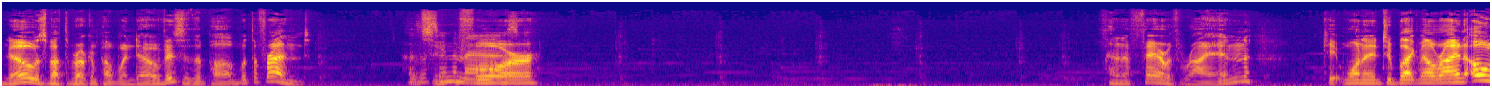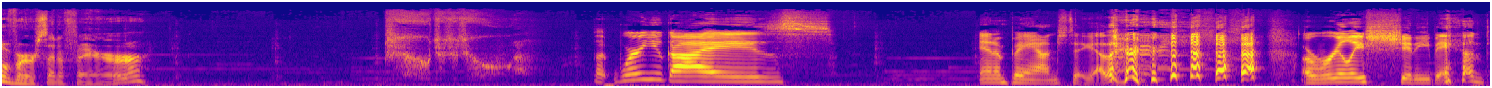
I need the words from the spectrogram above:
Knows about the broken pub window. Visited the pub with a friend. Hasn't Hasn't seen, seen it the mask. before. Had an affair with Ryan. Kate wanted to blackmail Ryan over said affair. But were you guys in a band together? a really shitty band.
